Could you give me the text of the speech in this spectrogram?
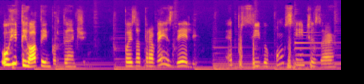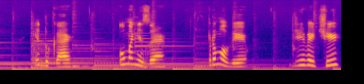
O hip hop é importante, pois através dele é possível conscientizar, educar, humanizar, promover, divertir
